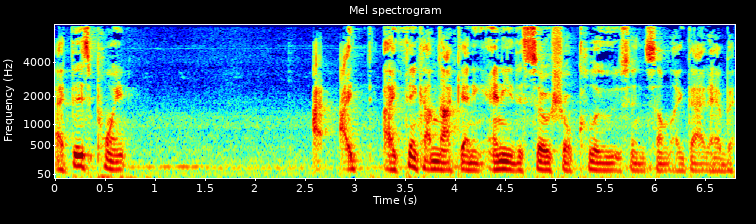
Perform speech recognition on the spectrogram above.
at this point I, I, I think I'm not getting any of the social clues and something like that. Have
